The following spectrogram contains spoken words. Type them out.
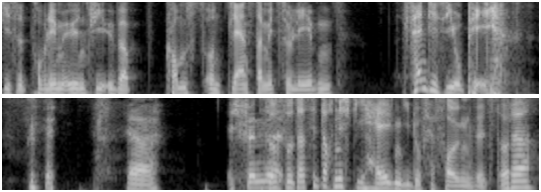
diese Probleme irgendwie überkommst und lernst damit zu leben, Fantasy-OP. ja. Ich finde. So, so, das sind doch nicht die Helden, die du verfolgen willst, oder?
